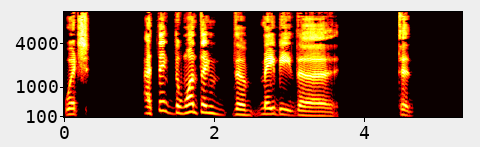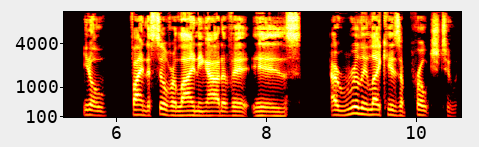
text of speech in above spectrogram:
Which I think the one thing, the maybe the to, you know, find a silver lining out of it is I really like his approach to it.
